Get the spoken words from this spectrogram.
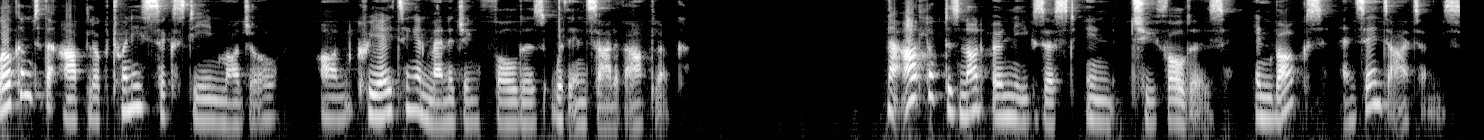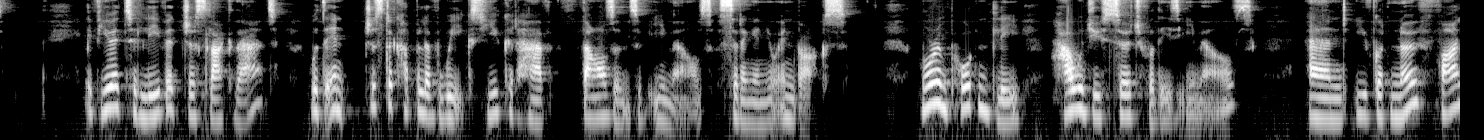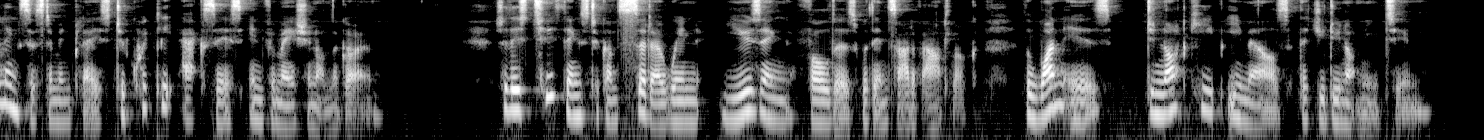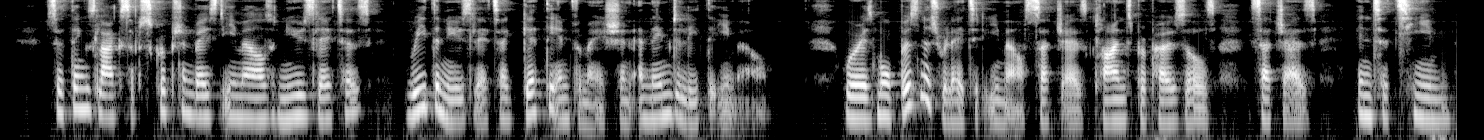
Welcome to the Outlook 2016 module on creating and managing folders with inside of Outlook. Now Outlook does not only exist in two folders, Inbox and Sent Items. If you had to leave it just like that, within just a couple of weeks you could have thousands of emails sitting in your inbox. More importantly, how would you search for these emails? And you've got no filing system in place to quickly access information on the go. So there's two things to consider when using folders with inside of Outlook. The one is do not keep emails that you do not need to. So things like subscription-based emails, newsletters, read the newsletter, get the information, and then delete the email. Whereas more business-related emails, such as clients' proposals, such as inter-team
